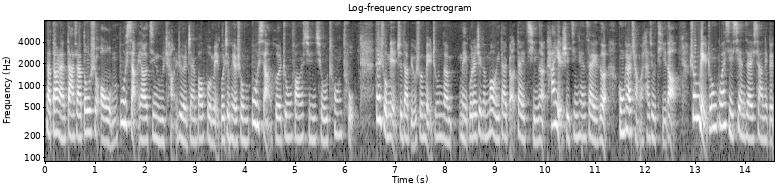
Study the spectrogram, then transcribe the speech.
那当然大家都说哦，我们不想要进入一场热战，包括美国这边也说我们不想和中方寻求冲突。但是我们也知道，比如说美中的美国的这个贸易代表戴奇呢，他也是今天在一个公开场合他就提到说，美中关系现在像那个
